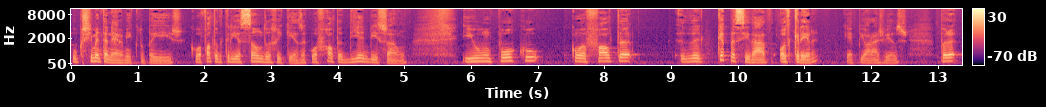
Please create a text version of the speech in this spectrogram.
o crescimento anérmico do país, com a falta de criação de riqueza, com a falta de ambição e um pouco com a falta de capacidade, ou de querer, que é pior às vezes, para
